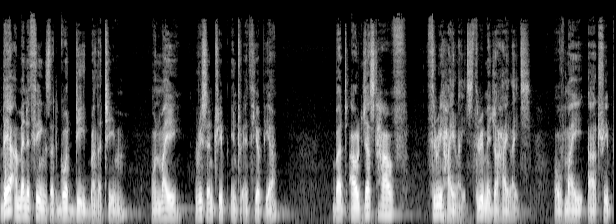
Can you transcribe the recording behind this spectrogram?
There are many things that God did, Brother Tim, on my recent trip into Ethiopia, but I'll just have three highlights, three major highlights of my uh, trip,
